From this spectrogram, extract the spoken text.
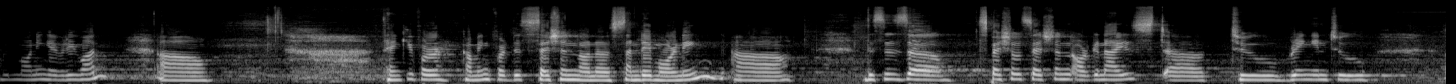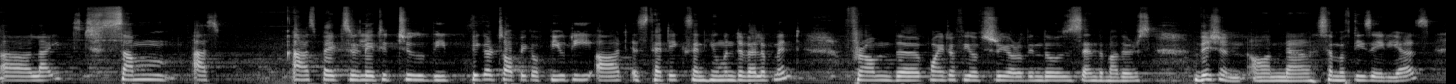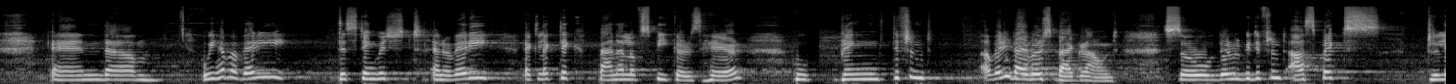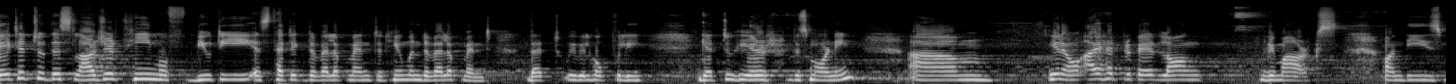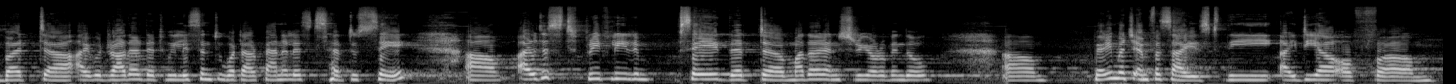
Good morning, everyone. Uh, thank you for coming for this session on a Sunday morning. Uh, this is a special session organized uh, to bring into uh, light some aspects aspects related to the bigger topic of beauty, art, aesthetics, and human development from the point of view of Sri Aurobindo's and the mother's vision on uh, some of these areas. And um, we have a very distinguished and a very eclectic panel of speakers here who bring different, a very diverse background. So there will be different aspects related to this larger theme of beauty, aesthetic development, and human development that we will hopefully get to hear this morning. Um, you know, I had prepared long remarks on these, but uh, I would rather that we listen to what our panelists have to say. Uh, I'll just briefly say that uh, Mother and Sri Aurobindo um, very much emphasized the idea of um,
